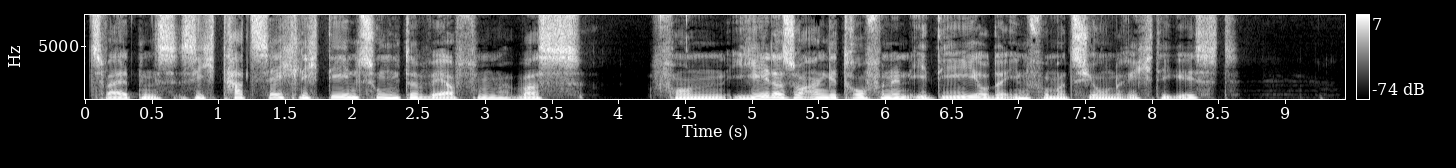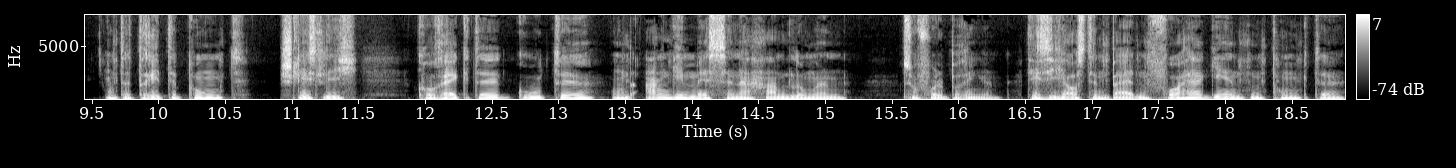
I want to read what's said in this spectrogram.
Zweitens, sich tatsächlich dem zu unterwerfen, was von jeder so angetroffenen Idee oder Information richtig ist. Und der dritte Punkt, schließlich korrekte, gute und angemessene Handlungen zu vollbringen, die sich aus den beiden vorhergehenden Punkten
